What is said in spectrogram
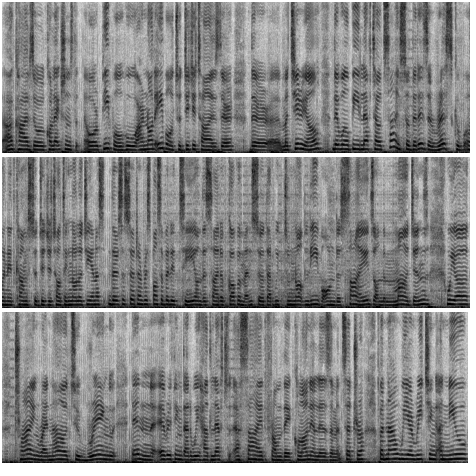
archives or collections or people who are not able to digitize their their uh, material they will be left outside. So there is a risk when it comes to digital technology and there's a certain responsibility on the side of government so that we do not leave on the sides on the margins. We are trying right now to bring in everything that we had left aside from the colonialism etc but now we are reaching a new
